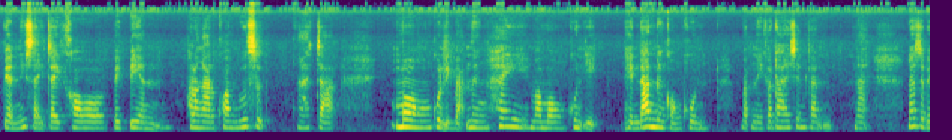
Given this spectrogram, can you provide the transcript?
เปลี่ยนนิสัยใจคอไปเปลี่ยน พลังงานความรู้สึกนะจากมองคุณอีกแบบหนึ่งให้มามองคุณอีกเห็นด้านหนึ่งของคุณ แบบนี้ก็ได้เช่นกันนะน่าจะไป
